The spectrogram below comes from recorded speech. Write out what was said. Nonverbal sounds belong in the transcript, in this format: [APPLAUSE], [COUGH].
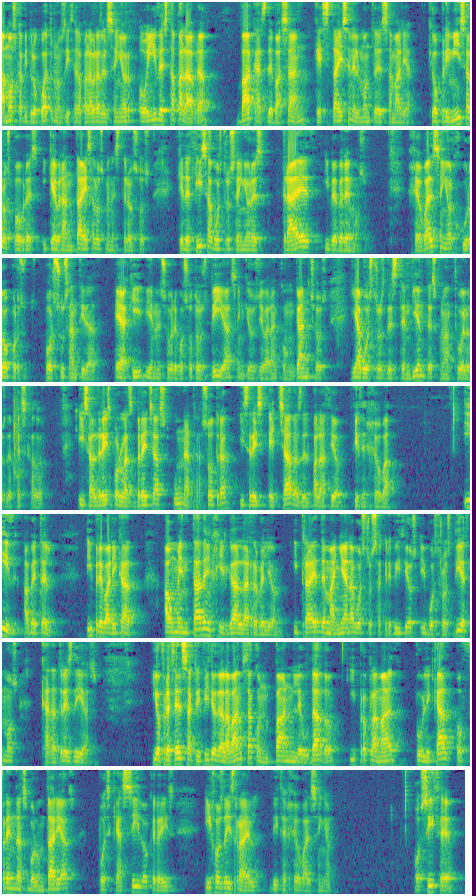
Amos capítulo 4 nos dice la palabra del Señor, oíd esta palabra, vacas de Basán, que estáis en el monte de Samaria, que oprimís a los pobres y quebrantáis a los menesterosos, que decís a vuestros señores, traed y beberemos. Jehová el Señor juró por su, por su santidad. He aquí vienen sobre vosotros días en que os llevarán con ganchos y a vuestros descendientes con anzuelos de pescador. Y saldréis por las brechas una tras otra y seréis echadas del palacio, dice Jehová. Id a Betel y prevaricad, aumentad en Gilgal la rebelión y traed de mañana vuestros sacrificios y vuestros diezmos cada tres días. Y ofreced sacrificio de alabanza con pan leudado y proclamad, publicad ofrendas voluntarias, pues que así lo queréis, hijos de Israel, dice Jehová el Señor. Os hice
